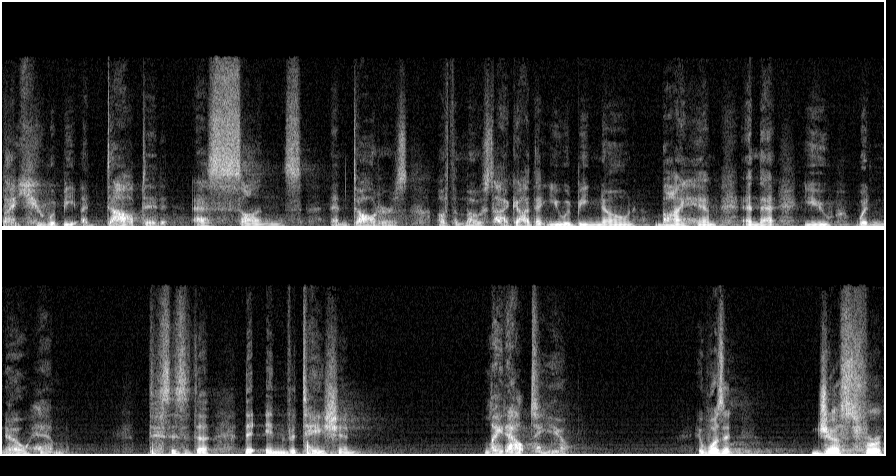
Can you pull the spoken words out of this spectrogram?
but you would be adopted as sons and daughters of the Most High God, that you would be known by Him and that you would know Him. This is the, the invitation laid out to you. It wasn't just for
